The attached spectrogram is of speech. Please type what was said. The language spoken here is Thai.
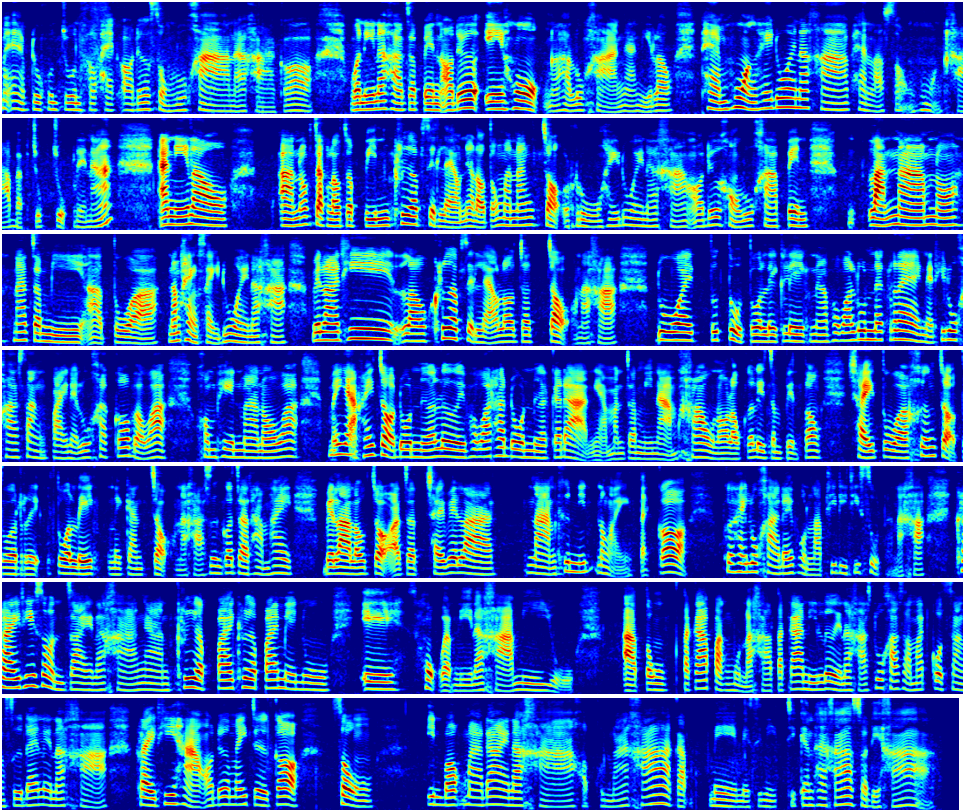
มาแอบดูคุณจูนเขาแพ็คออเดอร์ส่งลูกค้านะคะ ก็วันนี้นะคะจะเป็นออเดอร์ A6 นะคะ ลูกค้างานนี้เราแถมห่วงให้ด้วยนะคะ แผ่นละ 2 ห่วงค่ะแบบจุกๆเลยนะ อันนี้เรา อนอกจากเราจะปิ้นเคลือบเสร็จแล้วเนี่ยเราต้องมานั่งเจาะรูให้ด้วยนะคะออเดอร์ของลูกค้าเป็นร้านน้ำเนาะน่าจะมีตัวน้ำแข็งใสด้วยนะคะ เวลาที่เราเคลือบเสร็จแล้วเราจะเจาะนะคะ ด้วยตุ๊ตูตัวเล็กๆนะเพราะว่ารุ่นแรกๆเนี่ยที่ลูกค้าสั่งไปเนี่ยลูกค้าก็แบบว่าคอมเพนมาเนาะว่า ไม่อยากให้เจาะโดนเนื้อเลย เพราะว่าถ้าโดนเนื้อกระดาษเนี่ยมันจะมีน้ำเข้าเนาะเราก็เลยจำเป็นต้องใช้ตัวเครื่องเจาะตัวเล็กตัวเล็กในการเจาะนะคะ ซึ่งก็จะทำให้เวลาเราเจาะอาจจะใช้เวลานานขึ้นนิดหน่อย แต่ก็เพื่อให้ลูกค้าได้ผลลัพธ์ที่ดีที่สุดนะคะ ใครที่สนใจนะคะ งานเคลือบป้ายเคลือบป้ายเมนู A6 แบบนี้นะคะ มีอยู่ตรงตะกร้าปักหมุดนะคะ ตะกร้านี้เลยนะคะ ลูกค้าสามารถกดสั่งซื้อได้เลยนะคะ ใครที่หาออเดอร์ไม่เจอก็ส่งอินบ็อกมาได้นะคะ ขอบคุณมากค่ะ กับเมย์เมซินิจิกันไทยค่ะ สวัสดีค่ะ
